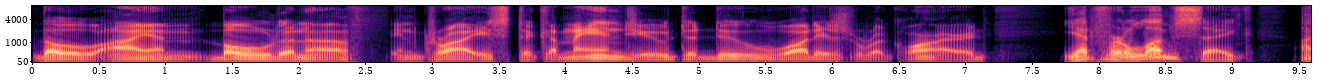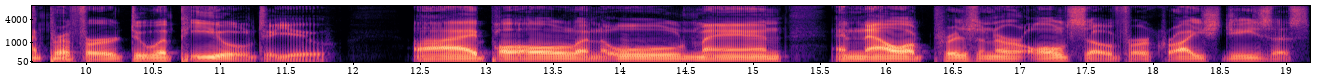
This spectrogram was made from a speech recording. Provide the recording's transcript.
though I am bold enough in Christ to command you to do what is required, yet for love's sake I prefer to appeal to you. I, Paul, an old man, and now a prisoner also for Christ Jesus,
